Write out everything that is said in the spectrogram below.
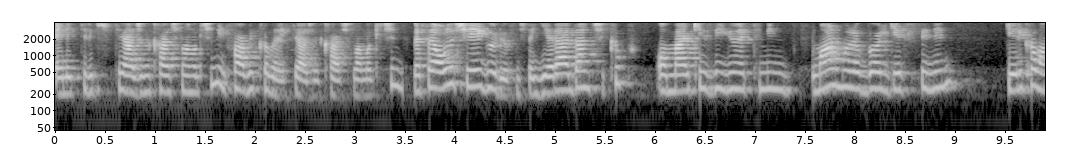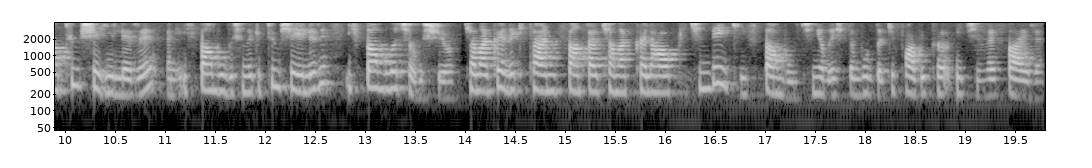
elektrik ihtiyacını karşılamak için değil, fabrikaların ihtiyacını karşılamak için. Mesela orada şeyi görüyorsun işte yerelden çıkıp o merkezi yönetimin Marmara bölgesinin geri kalan tüm şehirleri, hani İstanbul dışındaki tüm şehirleri İstanbul'a çalışıyor. Çanakkale'deki termik santral Çanakkale halkı için değil ki İstanbul için ya da işte buradaki fabrika için vesaire.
